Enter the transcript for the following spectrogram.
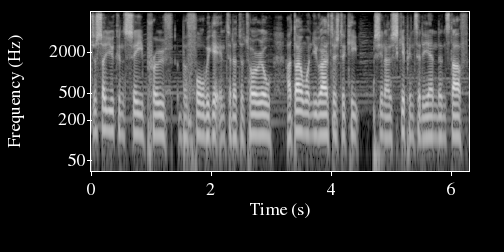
just so you can see proof before we get into the tutorial. I don't want you guys just to keep you know skipping to the end and stuff.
